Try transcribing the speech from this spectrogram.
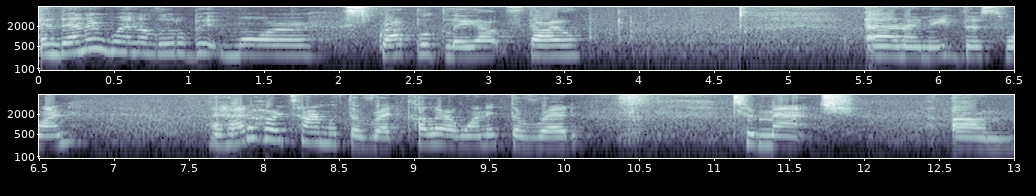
And then I went a little bit more scrapbook layout style. And I made this one. I had a hard time with the red color. I wanted the red to match um,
